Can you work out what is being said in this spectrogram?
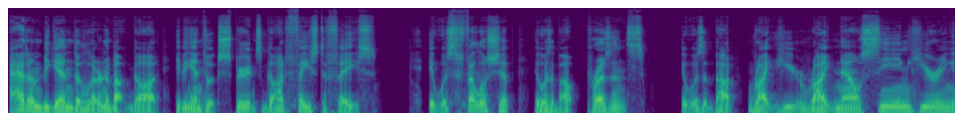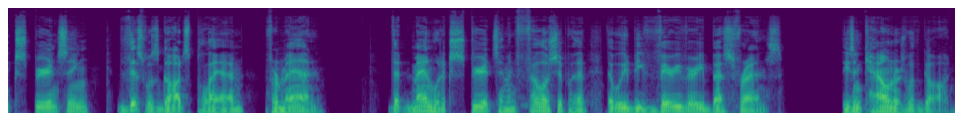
Adam began to learn about God. He began to experience God face to face. It was fellowship, it was about presence, it was about right here, right now, seeing, hearing, experiencing. This was God's plan for man. That man would experience him and fellowship with him, that we would be very, very best friends. These encounters with God.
